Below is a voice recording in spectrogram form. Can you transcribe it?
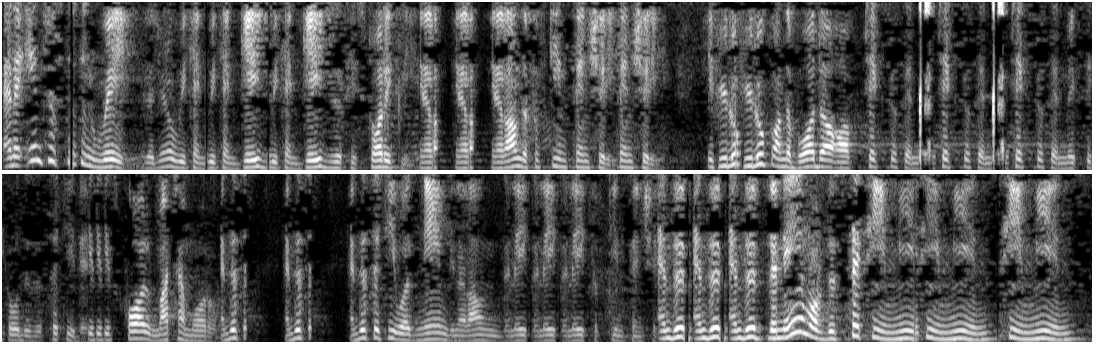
And an, interesting way that you know we can we can gauge we can gauge this historically in, in, in around the 15th century century if you look, if you look on the border of Texas and Texas and Texas and Mexico, there's a city there. It's called Matamoros, and this and this and this city was named in around the late the late the late 15th century. And the and the and the, the name of the city means means means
